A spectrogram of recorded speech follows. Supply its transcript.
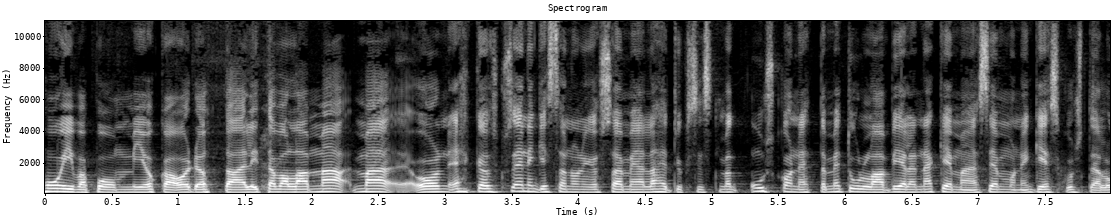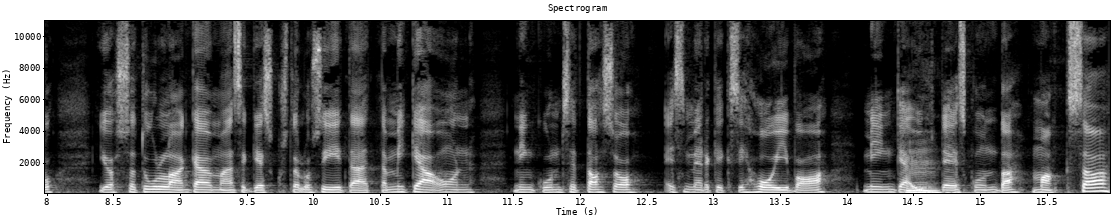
hoivapommi, joka odottaa. Eli tavallaan mä, mä olen ehkä joskus ennenkin sanonut jossain meidän lähetyksessä, että mä uskon, että me tullaan vielä näkemään semmoinen keskustelu, jossa tullaan käymään se keskustelu siitä, että mikä on niin kuin se taso esimerkiksi hoivaa, minkä mm. yhteiskunta maksaa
